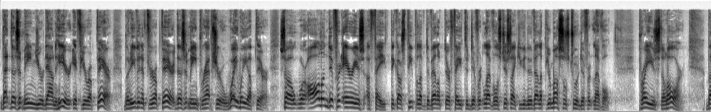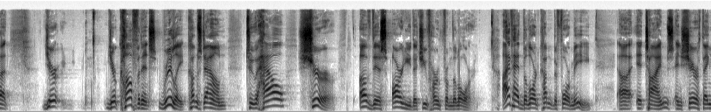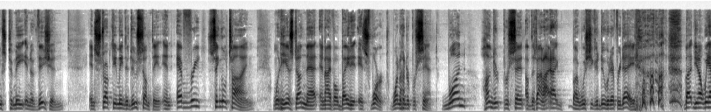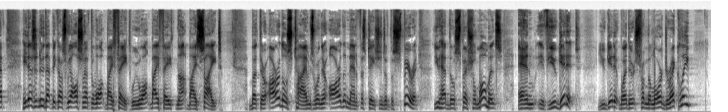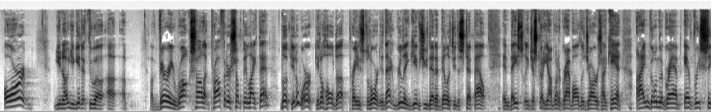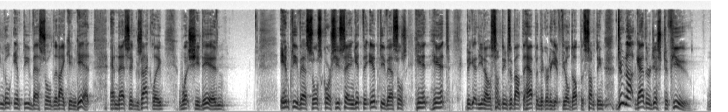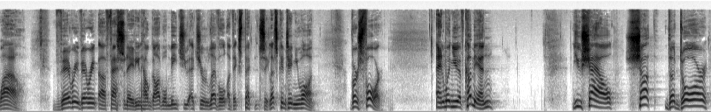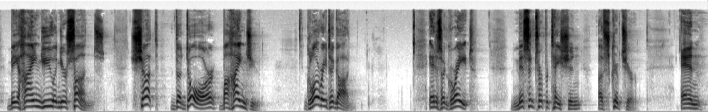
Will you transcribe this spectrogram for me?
that doesn't mean you're down here if you're up there. But even if you're up there, it doesn't mean perhaps you're way, way up there. So we're all in different areas of faith because people have developed their faith to different levels, just like you can develop your muscles to a different level. Praise the Lord. But your, your confidence really comes down to how sure of this are you that you've heard from the Lord. I've had the Lord come before me uh, at times and share things to me in a vision, instructing me to do something. And every single time when He has done that and I've obeyed it, it's worked 100%. 100% of the time. I, I, I wish He could do it every day. but, you know, we have, He doesn't do that because we also have to walk by faith. We walk by faith, not by sight. But there are those times when there are the manifestations of the Spirit. You have those special moments, and if you get it, you get it whether it's from the Lord directly or, you know, you get it through a, a, a very rock solid prophet or something like that, look, it'll work. It'll hold up. Praise the Lord. And that really gives you that ability to step out and basically just go, yeah, I'm going to grab all the jars I can. I'm going to grab every single empty vessel that I can get. And that's exactly what she did empty vessels. Of course, he's saying get the empty vessels. Hint, hint. Because, you know, something's about to happen. They're going to get filled up with something. Do not gather just a few. Wow. Very, very uh, fascinating how God will meet you at your level of expectancy. Let's continue on. Verse 4 And when you have come in, you shall shut the door behind you and your sons. Shut the door behind you. Glory to God. It is a great misinterpretation of Scripture and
